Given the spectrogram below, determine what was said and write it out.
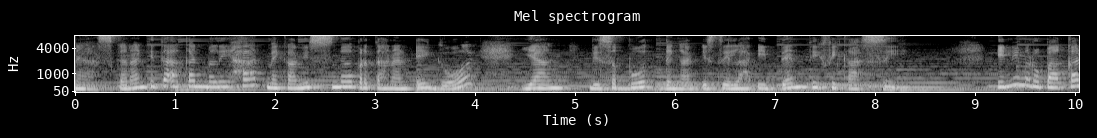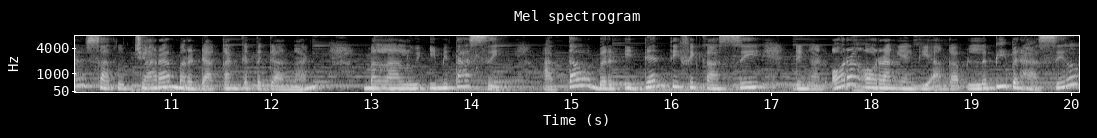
Nah, sekarang kita akan melihat mekanisme pertahanan ego yang disebut dengan istilah identifikasi. Ini merupakan satu cara meredakan ketegangan melalui imitasi atau beridentifikasi dengan orang-orang yang dianggap lebih berhasil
